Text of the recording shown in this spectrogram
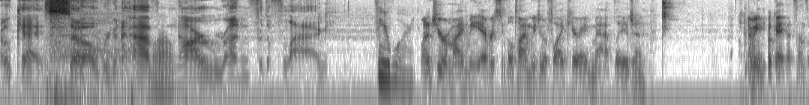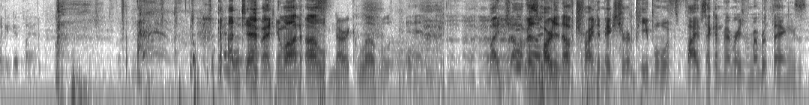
Okay, so we're gonna have Wow. Nar run for the flag. Fear Ward. Why don't you remind me every single time we do a flag carrying map, Leyujin? I mean, okay, that sounds like a good plan. God damn it, Yamana! Snark level 10. My job is hard enough trying to make sure people with five second memories remember things.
